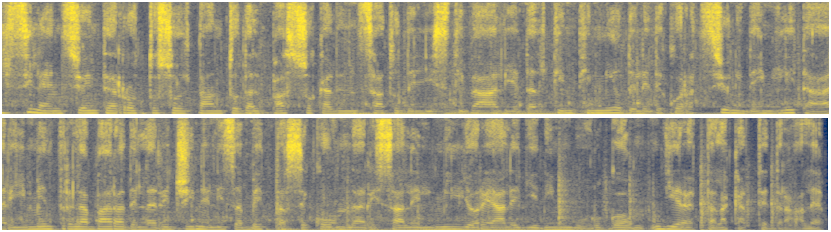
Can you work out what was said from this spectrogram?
Il silenzio è interrotto soltanto dal passo cadenzato degli stivali e dal tintinnio delle decorazioni dei militari mentre la bara della regina Elisabetta II risale il miglio reale di Edimburgo, diretta alla cattedrale.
